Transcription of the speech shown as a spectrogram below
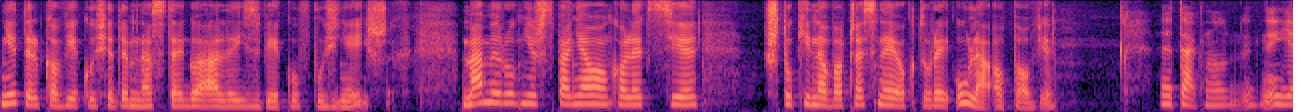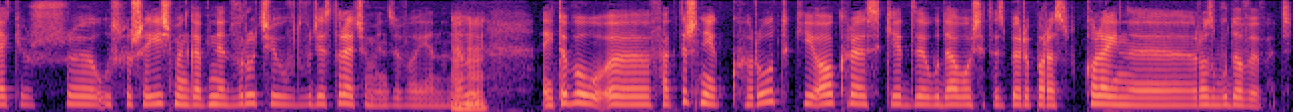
nie tylko wieku XVII, ale i z wieków późniejszych. Mamy również wspaniałą kolekcję sztuki nowoczesnej, o której Ula opowie. E, tak, no, jak już e, usłyszeliśmy, gabinet wrócił w dwudziestoleciu międzywojennym. Mhm. I to był y, faktycznie krótki okres, kiedy udało się te zbiory po raz kolejny rozbudowywać.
